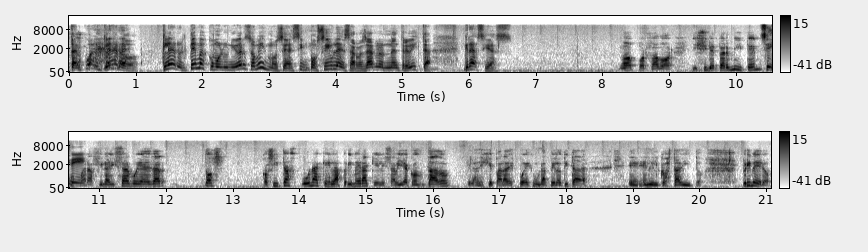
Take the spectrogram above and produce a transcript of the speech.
tal cual, claro. Claro, el tema es como el universo mismo, o sea, es imposible desarrollarlo en una entrevista. Gracias. No, por favor. Y si me permiten, para finalizar voy a dar dos cositas. Una que es la primera que les había contado, que la dejé para después, una pelotita en, el costadito. Primero,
